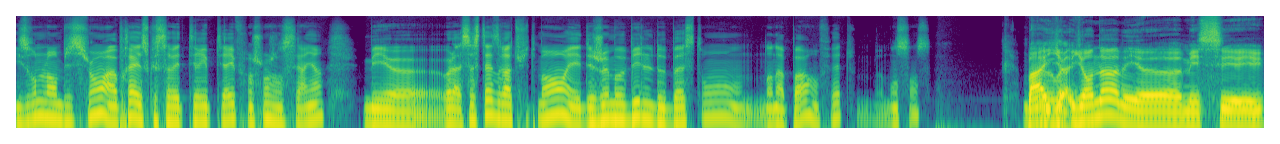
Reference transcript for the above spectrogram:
Ils ont de l'ambition. Après, est-ce que ça va être terrible, terrible? Franchement, j'en sais rien. Mais euh, voilà, ça se teste gratuitement et des jeux mobiles de baston, on n'en a pas en fait, à mon sens. Bah, Euh, il y, ouais. il y en a, mais, euh, mais c'est.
